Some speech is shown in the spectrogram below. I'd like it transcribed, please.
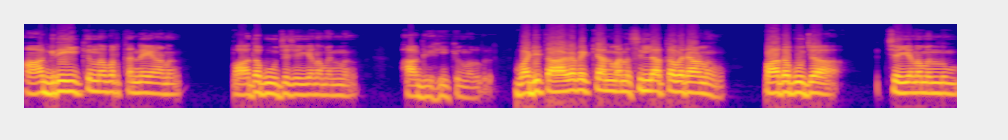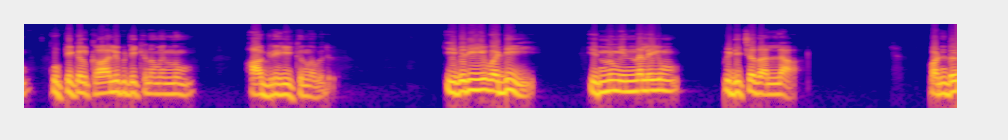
ആഗ്രഹിക്കുന്നവർ തന്നെയാണ് പാദപൂജ ചെയ്യണമെന്ന് ആഗ്രഹിക്കുന്നത്. വടി താഴെ വയ്ക്കാൻ മനസ്സില്ലാത്തവരാണ് പാദപൂജ ചെയ്യണമെന്നും കുട്ടികൾ കാലു പിടിക്കണമെന്നും ആഗ്രഹിക്കുന്നവർ ഇവർ ഈ വടി ഇന്നും ഇന്നലെയും പിടിച്ചതല്ല. പണ്ട്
